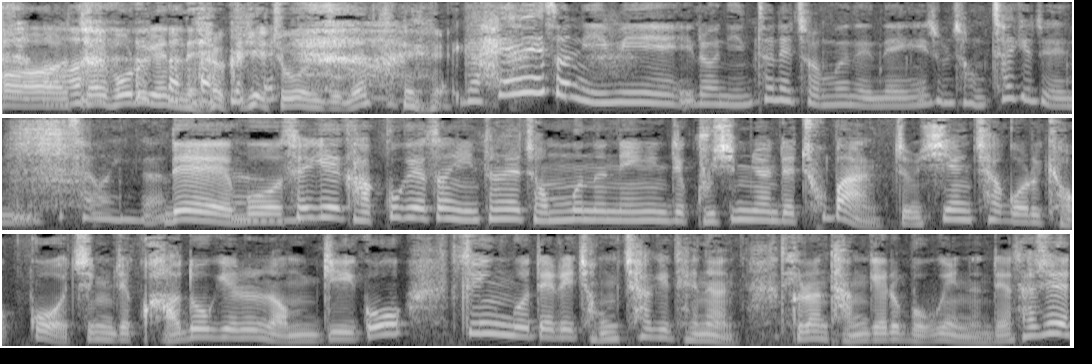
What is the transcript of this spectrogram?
어, 잘 모르겠네요. 그게 좋은지는. 그러니까 해외에선 이미 이런 인터넷 전문 은행이 좀 정착이 된 상황인가요? 네, 뭐 음. 세계 각국에서는 인터넷 전문 은행이 이제 90년대 초반 좀 시행착오를 겪고 지금 이제 과도기를 넘기고 수익 모델이 정착이 되는 네. 그런 단계를 보고 있는데 사실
